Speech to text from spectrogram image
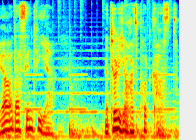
ja, das sind wir. Natürlich auch als Podcast.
